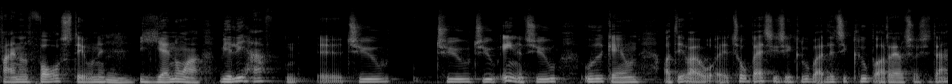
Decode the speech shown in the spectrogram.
Final Four-stævne mm. i januar. Vi har lige haft den øh, 20 2021 udgaven, og det var jo øh, to baskiske klubber, Atletic Klub og Real Sociedad,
